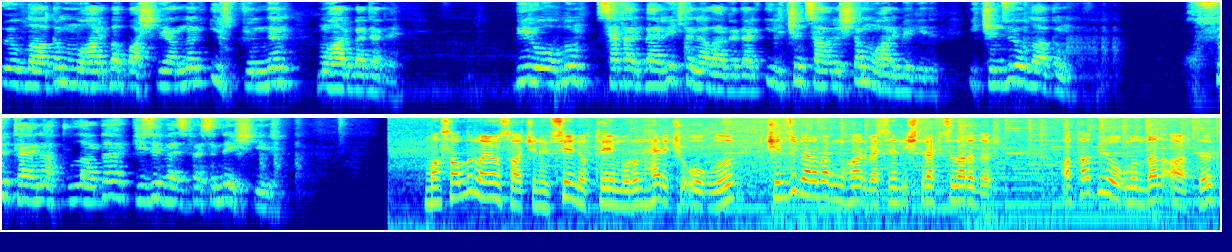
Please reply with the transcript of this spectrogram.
övladım müharibə başlayandan ilk gündən müharibədədir. Bir oğlum səfərbərliklə əlaqədar ilkin çağırışdan müharibə gedib. İkinci övladım xüsusi təyinatlılarda gizli vəzifəsində işləyir. Masallı rayon sakini Hüseynov Teymurun hər iki oğlu 2-ci Qarabağ müharibəsinin iştirakçılarıdır. Ata bir oğlundan artıq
